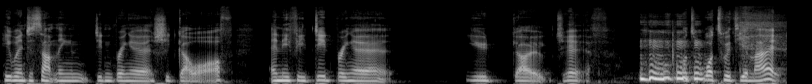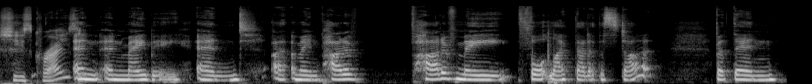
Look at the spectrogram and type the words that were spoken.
he went to something and didn't bring her, she'd go off. And if he did bring her, you'd go, Jeff, what's, what's with your mate? She's crazy. And and maybe, and I, I mean, part of part of me thought like that at the start, but then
